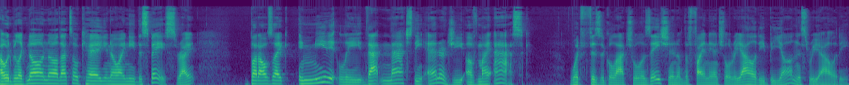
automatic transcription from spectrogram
I would have been like, no, no, that's okay. You know, I need the space, right? But I was like, immediately that matched the energy of my ask. what physical actualization of the financial reality beyond this reality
